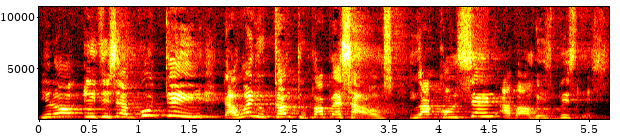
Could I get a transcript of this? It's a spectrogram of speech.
You know, it is a good thing that when you come to Papa's house, you are concerned about his business.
